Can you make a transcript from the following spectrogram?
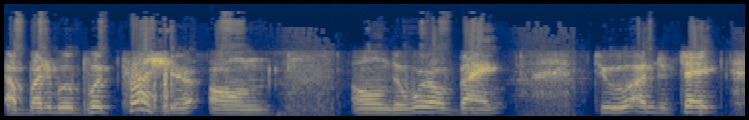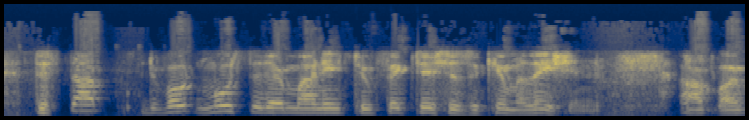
uh, but it will put pressure on on the World Bank to undertake to stop devote most of their money to fictitious accumulation. Uh, uh,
